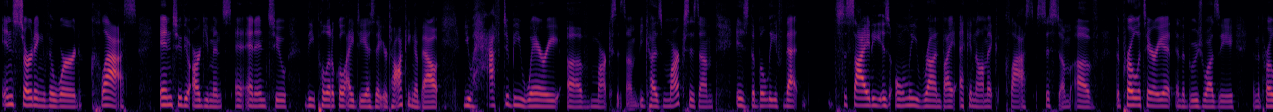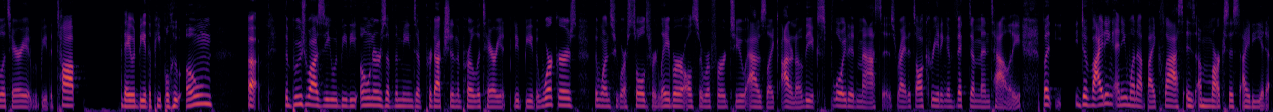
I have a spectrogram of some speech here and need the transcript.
inserting the word class into the arguments and, into the political ideas that you're talking about, you have to be wary of Marxism because Marxism is the belief that society is only run by economic class system of the proletariat and the bourgeoisie and the proletariat would be the top they would be the people who own uh, the bourgeoisie would be the owners of the means of production. The proletariat would be the workers, the ones who are sold for labor, also referred to as, like, I don't know, the exploited masses, right? It's all creating a victim mentality. But dividing anyone up by class is a Marxist idea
